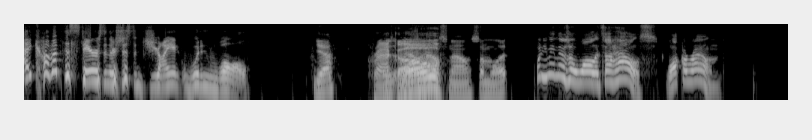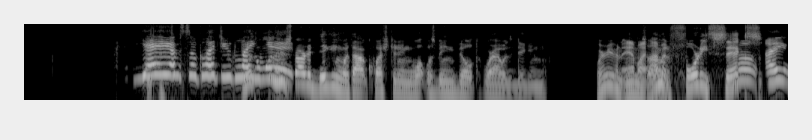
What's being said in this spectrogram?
I come up the stairs and there's just a giant wooden wall. Yeah. there's- Krakow. We have a house now, somewhat. What do you mean there's a wall? It's a house. Walk around. Yay! I'm so glad you like You're the one who started digging without questioning what was being built where I was digging. Where even am I? I'm at 46. Well, I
